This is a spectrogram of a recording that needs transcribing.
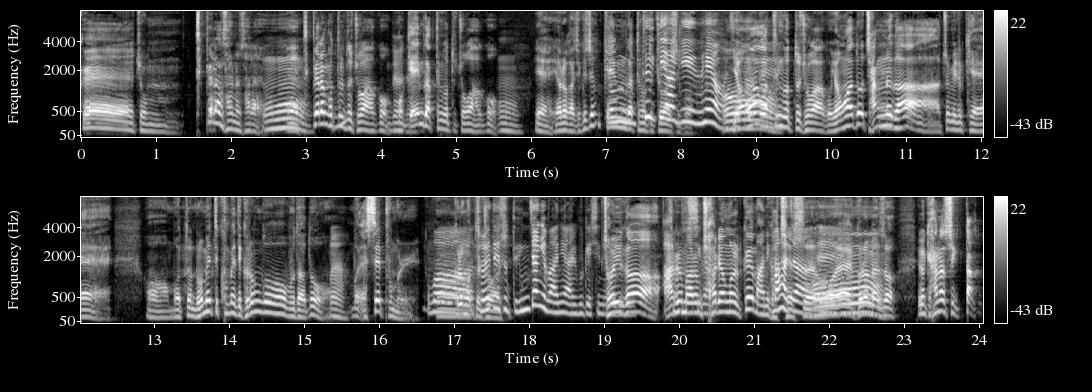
꽤좀 특별한 삶을 살아요. 음. 예, 특별한 것들도 좋아하고 네, 뭐 네. 게임 같은 것도 좋아하고 음. 예 여러 가지 그죠? 게임 좀 같은 것도 좋아하시고 특이하긴 해요. 어. 영화 네. 같은 것도 좋아하고 영화도 장르가 좀 이렇게 어, 뭐 어떤 로맨틱 코미디 그런 거보다도 네. 뭐 SF물 와, 그런 것도 저에 대해서 좋아하시고. 굉장히 많이 알고 계시는 저희가 아름아름. 촬영을 꽤 많이 같이 맞아. 했어요. 네. 예, 그러면서 이렇게 하나씩 딱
